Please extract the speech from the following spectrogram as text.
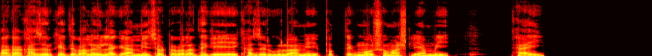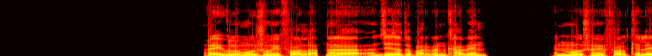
পাকা খাজুর খেতে ভালোই লাগে। আমি ছোটবেলা থেকে এই খাজুরগুলো আমি প্রত্যেক মৌসুম আসলে আমি খাই। আর এগুলো মৌসুমি ফল, আপনারা যে যত পারবেন খাবেন। কারণ মৌসুমি ফল খেলে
